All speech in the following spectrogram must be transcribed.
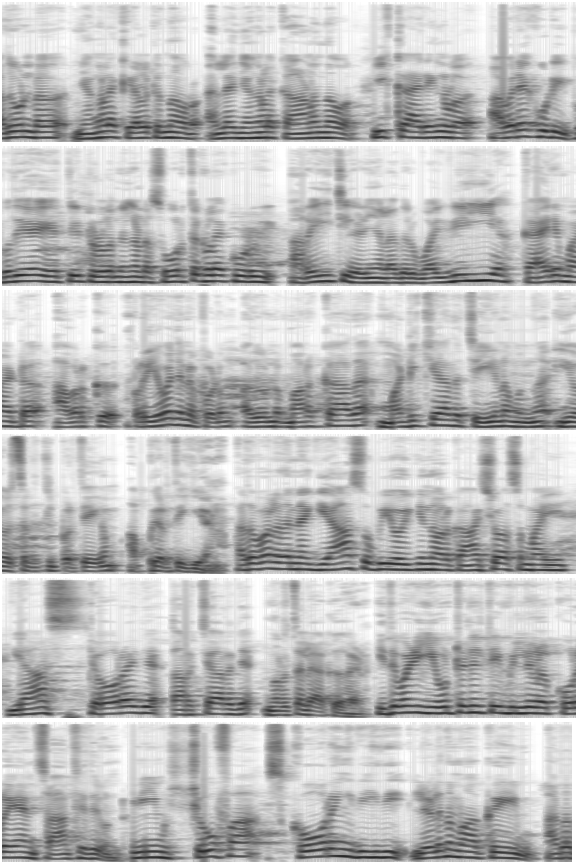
അതുകൊണ്ട് ഞങ്ങളെ കേൾക്കുന്നവർ അല്ലെ ഞങ്ങളെ കാണുന്നവർ ഈ കാര്യങ്ങൾ അവരെ കൂടി പുതിയതായി എത്തിയിട്ടുള്ള നിങ്ങളുടെ സുഹൃത്തുക്കളെ കൂടി അറിയിച്ചു കഴിഞ്ഞാൽ അതൊരു വലിയ കാര്യമായിട്ട് അവർക്ക് പ്രയോജനപ്പെടും. അതുകൊണ്ട് മറക്കാതെ മടിക്കാതെ ചെയ്യണമെന്ന് ഈ അവസരത്തിൽ പ്രത്യേകം അഭ്യർത്ഥിക്കുകയാണ്. അതുപോലെ തന്നെ ഗ്യാസ് ഉപയോഗിക്കുന്നവർക്ക് ആശ്വാസമായി ഗ്യാസ് സ്റ്റോറേജ് സർചാർജ് നിർത്തലാക്കുകയാണ്. ഇതുവഴി യൂട്ടിലിറ്റി ബില്ലുകൾ കുറയാൻ സാധ്യതയുണ്ട്. ഇനിയും ഷൂഫ സ്കോറിംഗ് രീതി ലളിതമാക്കുകയും അത്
